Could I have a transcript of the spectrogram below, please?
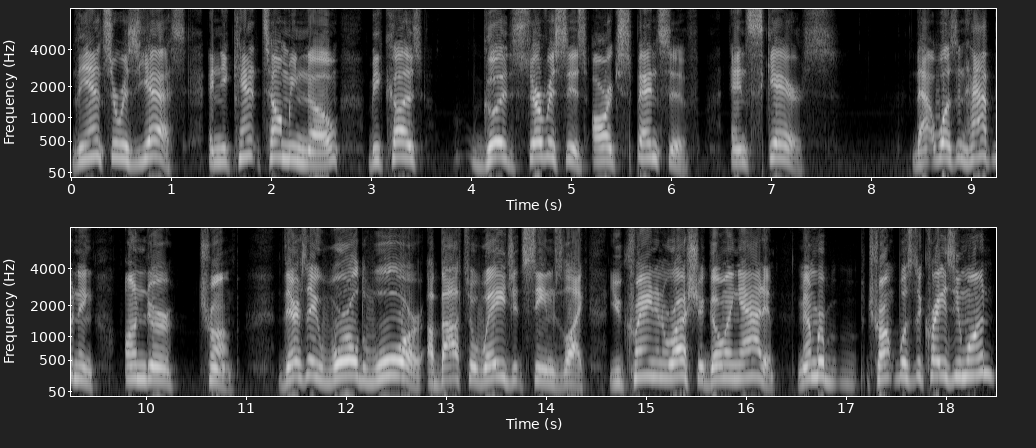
The answer is yes. And you can't tell me no because goods, services are expensive and scarce. That wasn't happening under Trump. There's a world war about to wage, it seems like. Ukraine and Russia going at it. Remember, Trump was the crazy one?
